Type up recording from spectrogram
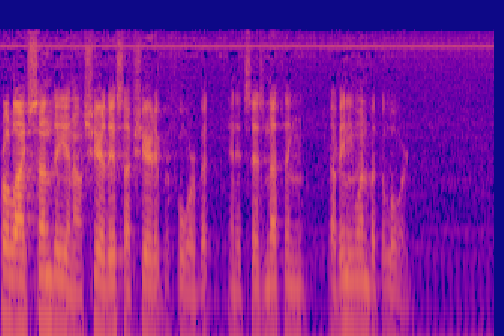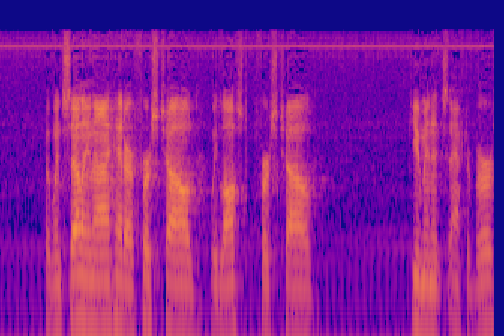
Pro Life Sunday, and I'll share this. I've shared it before, but and it says nothing of anyone but the Lord. But when Sally and I had our first child, we lost our first child a few minutes after birth.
